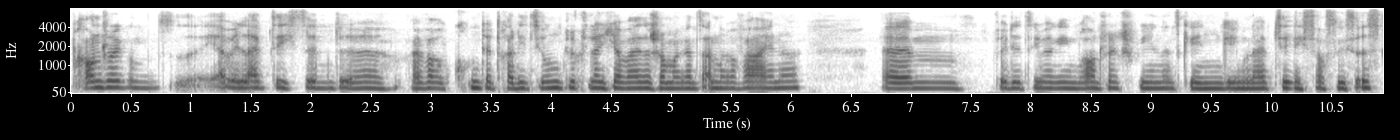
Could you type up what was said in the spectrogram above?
Braunschweig und RB Leipzig sind äh, einfach aufgrund der Tradition glücklicherweise schon mal ganz andere Vereine. Ähm, würde jetzt lieber gegen Braunschweig spielen als gegen, gegen Leipzig, ich sag's wie es ist.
